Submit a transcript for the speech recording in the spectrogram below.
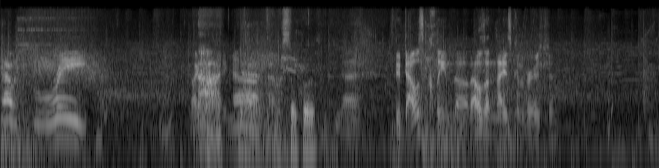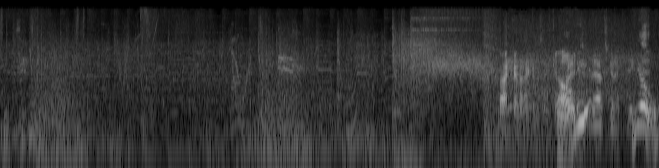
that was great. That Ah, guy- no. that was so close. Yeah. Dude, that was clean though. That was a nice conversion. Back or not gonna take it. Oh, Ready? That's gonna take Yo. it.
